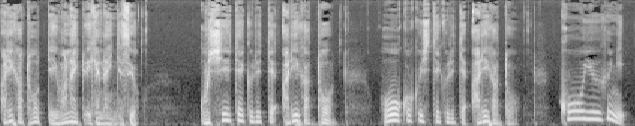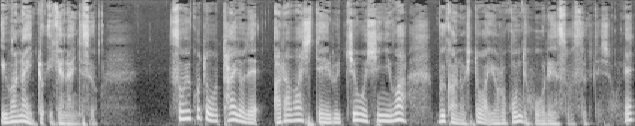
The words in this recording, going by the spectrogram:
ありがとうって言わないといけないんですよ。教えてくれてありがとう。報告してくれてありがとう。こういうふうに言わないといけないんですよ。そういうことを態度で表している上司には部下の人は喜んでほうれん草するでしょうね。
